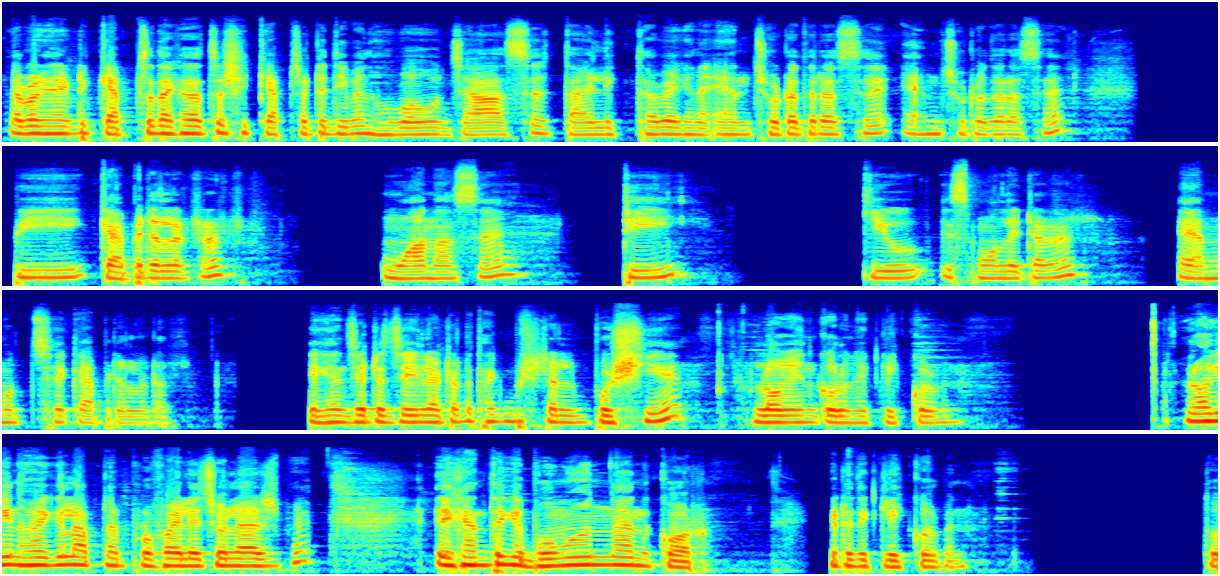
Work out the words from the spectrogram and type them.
তারপর এখানে একটা ক্যাপচা দেখা যাচ্ছে, সেই ক্যাপচাটি দিবেন, হুবাহু যা আছে তাই লিখতে হবে। এখানে এন ছোটদের আছে এম ছোটদের আছে পি ক্যাপিটাল লেটার ওয়ান আছে টি কিউ স্মল লেটারের এম হচ্ছে ক্যাপিটাল লেটার এখানে যেটা যেই লেটারটা থাকবে সেটা বসিয়ে লগ ইন করুন ক্লিক করবেন। লগ হয়ে গেলে আপনার প্রোফাইলে চলে আসবে। এখান থেকে ভূমি উন্নয়ন কর, এটাতে ক্লিক করবেন। তো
